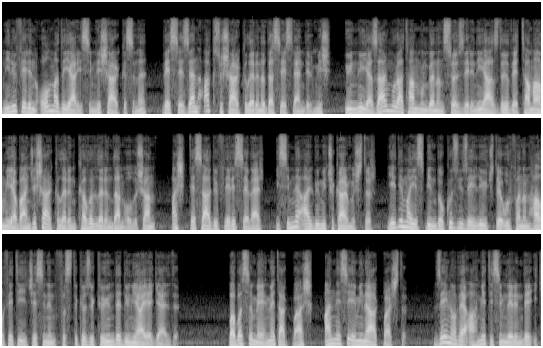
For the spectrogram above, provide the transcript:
Nilüfer'in Olmadı Yar isimli şarkısını ve Sezen Aksu şarkılarını da seslendirmiş, ünlü yazar Murat Hanmunga'nın sözlerini yazdığı ve tamamı yabancı şarkıların coverlarından oluşan Aşk Tesadüfleri Sever isimli albümü çıkarmıştır. 7 Mayıs 1953'te Urfa'nın Halfeti ilçesinin Fıstıközü köyünde dünyaya geldi. Babası Mehmet Akbaş, annesi Emine Akbaş'tı. Zeyno ve Ahmet isimlerinde iki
